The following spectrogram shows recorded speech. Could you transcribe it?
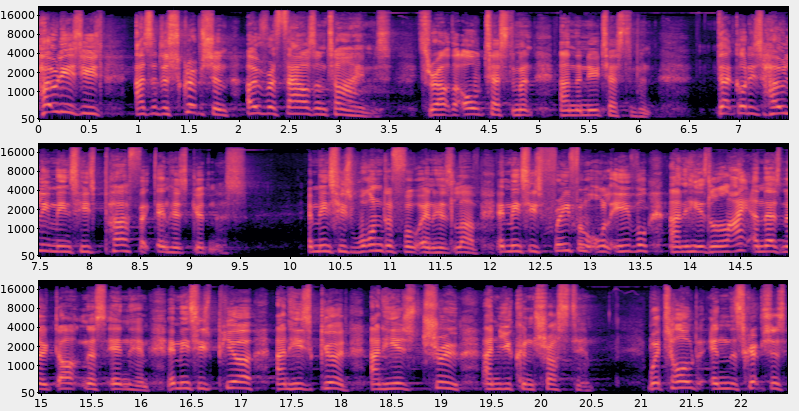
Holy is used as a description over a thousand times throughout the Old Testament and the New Testament. That God is holy means he's perfect in his goodness. It means he's wonderful in his love. It means he's free from all evil and he is light and there's no darkness in him. It means he's pure and he's good and he is true and you can trust him. We're told in the scriptures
